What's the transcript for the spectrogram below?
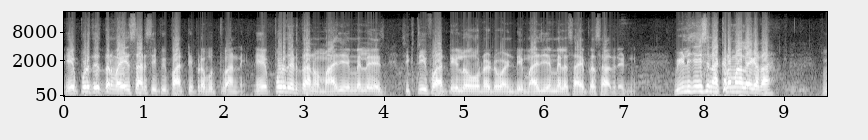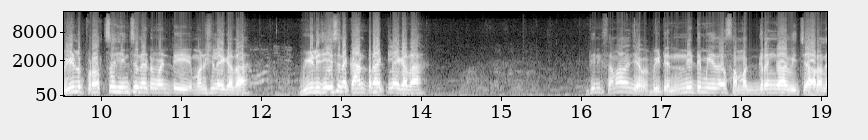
నేను ఎప్పుడు తిడతాను వైఎస్ఆర్సీపీ పార్టీ ప్రభుత్వాన్ని. నేను ఎప్పుడు తిడతాను మాజీ ఎమ్మెల్యే సిక్స్టీ పార్టీలో ఉన్నటువంటి మాజీ ఎమ్మెల్యే సాయిప్రసాద్ రెడ్డిని. వీళ్ళు చేసిన అక్రమాలే కదా. వీళ్ళు ప్రోత్సహించినటువంటి మనుషులే కదా. వీళ్ళు చేసిన కాంట్రాక్ట్లే కదా. దీనికి సమాధానం చెప్ప వీటన్నిటి మీద సమగ్రంగా విచారణ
